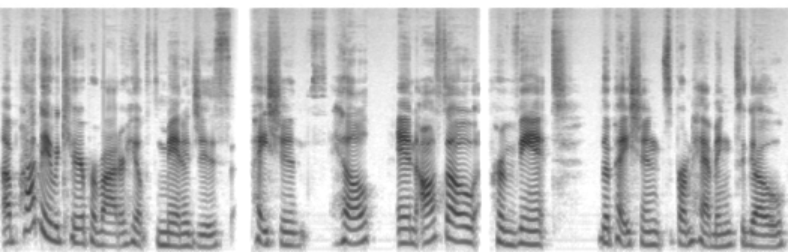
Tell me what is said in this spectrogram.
A primary care provider helps manages patients' health and also prevent the patients from having to go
